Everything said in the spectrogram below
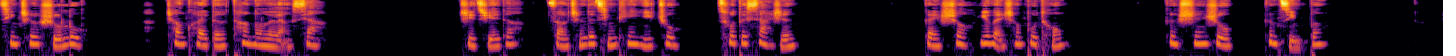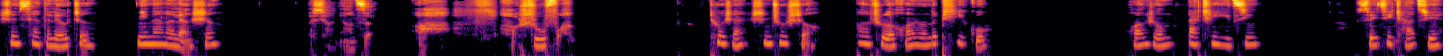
轻车熟路，畅快的套弄了两下，只觉得。早晨的晴天一柱粗得吓人，感受与晚上不同，更深入，更紧绷。身下的刘正呢喃了两声：“小娘子啊，好舒服。”突然伸出手抱住了黄蓉的屁股。黄蓉大吃一惊，随即察觉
